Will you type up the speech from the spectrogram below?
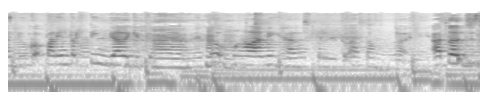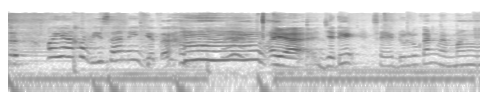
aduh kok paling tertinggal gitu. Ah, Nah, itu mengalami hal seperti itu atau enggak nih? Atau justru oh ya aku bisa nih gitu. Hmm, ya jadi saya dulu kan memang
